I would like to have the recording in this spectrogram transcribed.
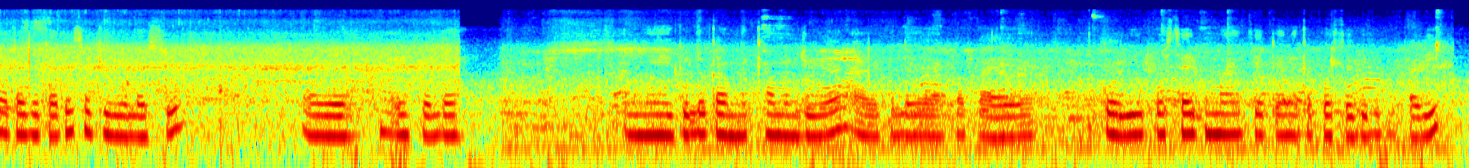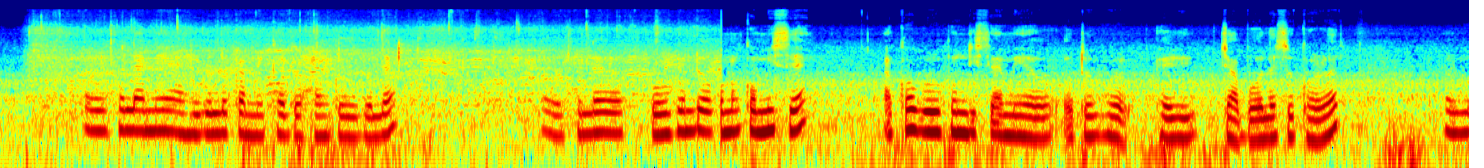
এটা জেগাতে চাকি জ্বলাইছোঁ। আৰু এইফালে আমি গ'লোঁ কামাখ্যা মন্দিৰত আৰু এইফালে পাপাই কৰি পইচাই সোমাইছে তেনেকৈ পইচা দিব পাৰি। আৰু এইফালে আমি আহি গ'লোঁ কামাখ্যা দৰ্শন কৰিবলৈ। আৰু এইফালে বৰষুণটো অকণমান কমিছে। আকৌ বৰষুণ দিছে আমি অটো হেৰি যাব ওলাইছোঁ ঘৰত। আৰু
